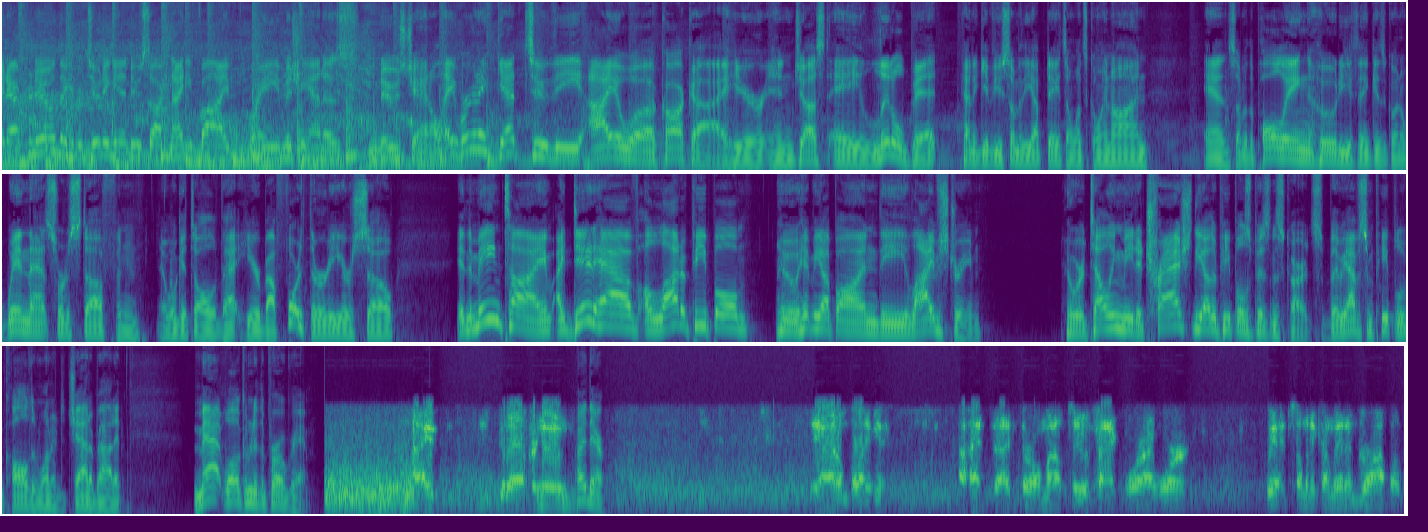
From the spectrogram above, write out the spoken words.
Good afternoon. Thank you for tuning in. News Talk 95.3, Michiana's news channel. Hey, we're going to get to the Iowa caucus here in just a little bit, kind of give you some of the updates on what's going on and some of the polling. Who do you think is going to win that sort of stuff? And, and we'll get to all of that here about 4.30 or so. In the meantime, I did have a lot of people who hit me up on the live stream who were telling me to trash the other people's business cards. But we have some people who called and wanted to chat about it. Matt, welcome to the program. Hi, good afternoon. Hi there. Yeah, I don't blame you. I, I'd throw them out too. In fact, where I work, we had somebody come in and drop a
